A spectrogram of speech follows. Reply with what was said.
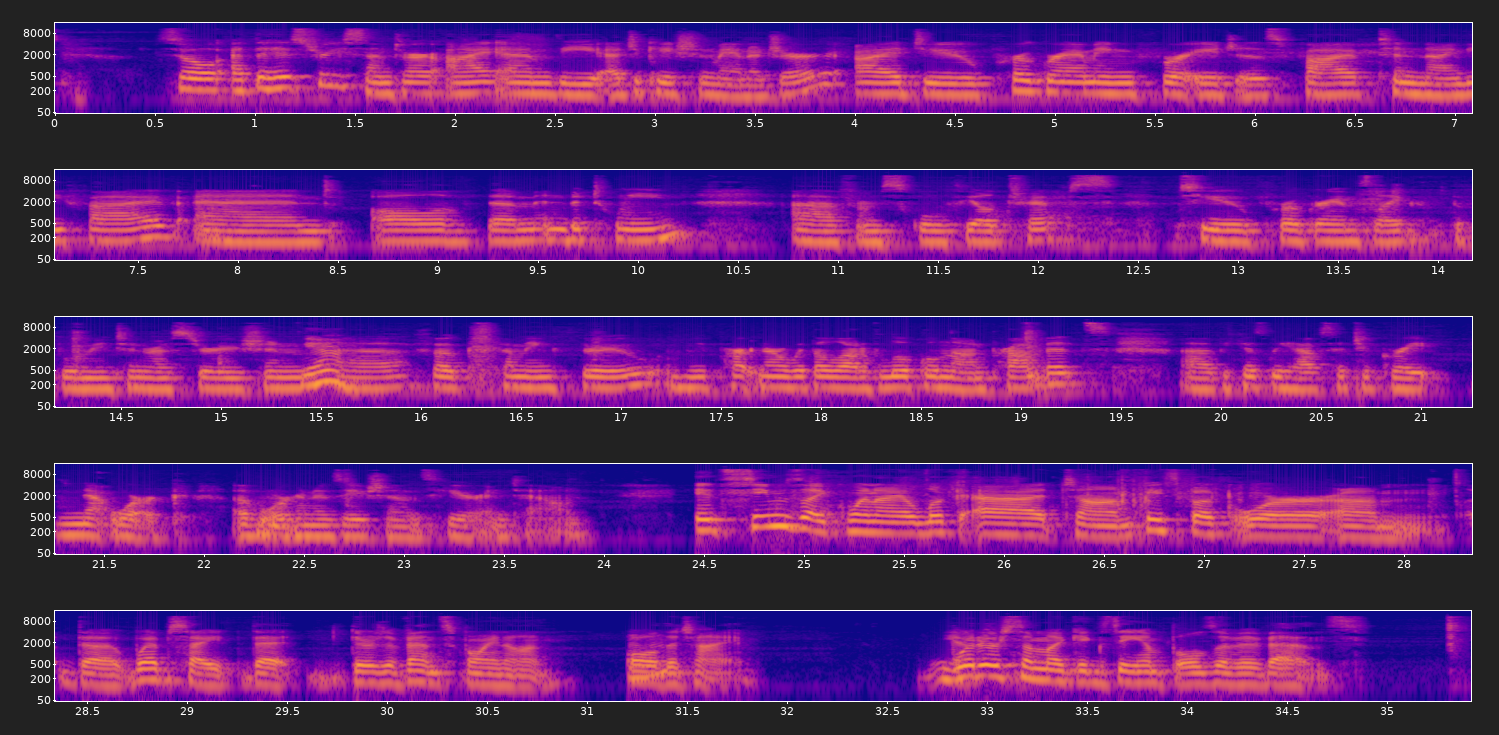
So at the History Center, I am the education manager. I do programming for ages 5 to 95 and all of them in between, uh, from school field trips to programs like the Bloomington Restoration Yeah. uh, folks coming through. And we partner with a lot of local nonprofits uh, because we have such a great network of organizations here in town. It seems like when I look at um, Facebook or um, the website that there's events going on all the time. What are some like examples of events?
